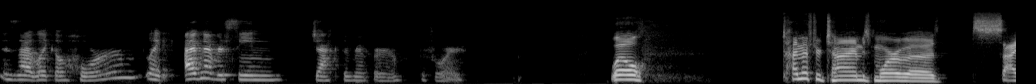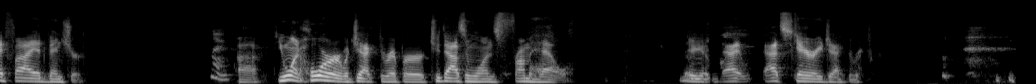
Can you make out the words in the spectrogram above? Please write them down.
Is that like a horror? Like I've never seen Jack the Ripper before. Well, Time After Time is more of a sci-fi adventure. Nice. Uh, if you want horror with Jack the Ripper, 2001's From Hell. There you go. That, that's scary, Jack the Ripper.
